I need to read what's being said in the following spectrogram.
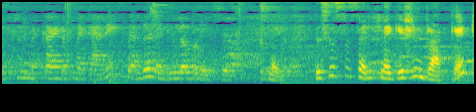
different kind of mechanics and the regular braces. like this is the self-ligation bracket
